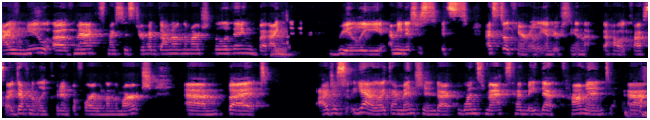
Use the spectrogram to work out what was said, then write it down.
I knew of Max. My sister had gone on the March of the Living, but I mm. didn't really. I mean, it's just it's. I still can't really understand the Holocaust. I definitely couldn't before I went on the march. Um, but I just, yeah, like I mentioned, I, once Max had made that comment, uh,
